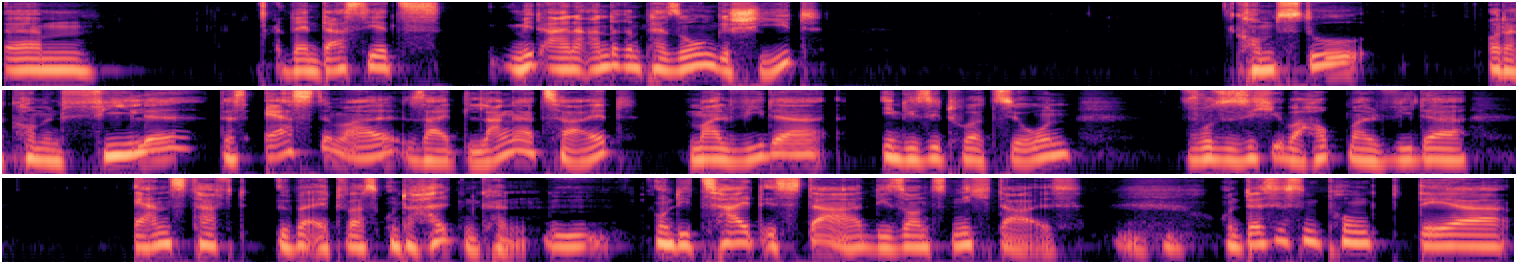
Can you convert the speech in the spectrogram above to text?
ähm, wenn das jetzt mit einer anderen Person geschieht, kommst du oder kommen viele das erste Mal seit langer Zeit mal wieder in die Situation, wo sie sich überhaupt mal wieder ernsthaft über etwas unterhalten können. Mhm. Und die Zeit ist da, die sonst nicht da ist. Mhm. Und das ist ein Punkt, der,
